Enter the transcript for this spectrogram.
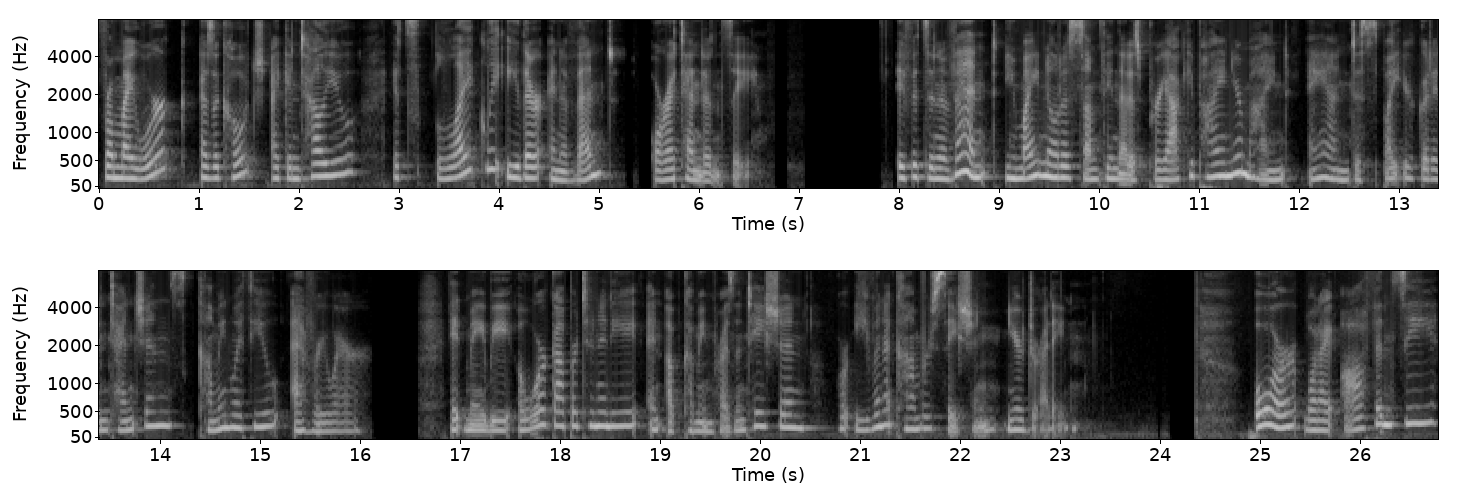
From my work as a coach, I can tell you it's likely either an event or a tendency. If it's an event, you might notice something that is preoccupying your mind and, despite your good intentions, coming with you everywhere. It may be a work opportunity, an upcoming presentation, or even a conversation you're dreading. Or what I often see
